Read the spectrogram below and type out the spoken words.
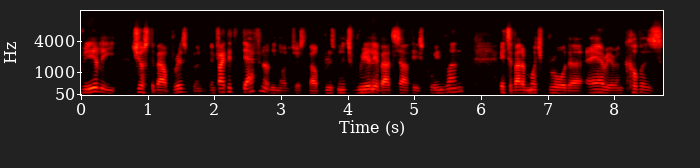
really just about Brisbane. In fact, it's definitely not just about Brisbane. It's really about Southeast Queensland. It's about a much broader area and covers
